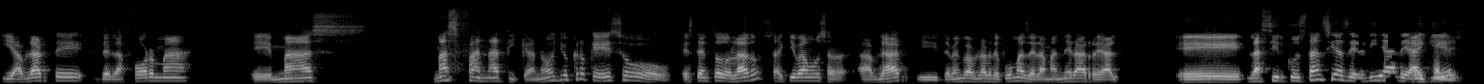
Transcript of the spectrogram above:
y hablarte de la forma eh, más más fanática, ¿no? Yo creo que eso está en todos lados. Aquí vamos a, hablar y te vengo a hablar de Pumas de la manera real. Eh, las circunstancias del día de ayer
